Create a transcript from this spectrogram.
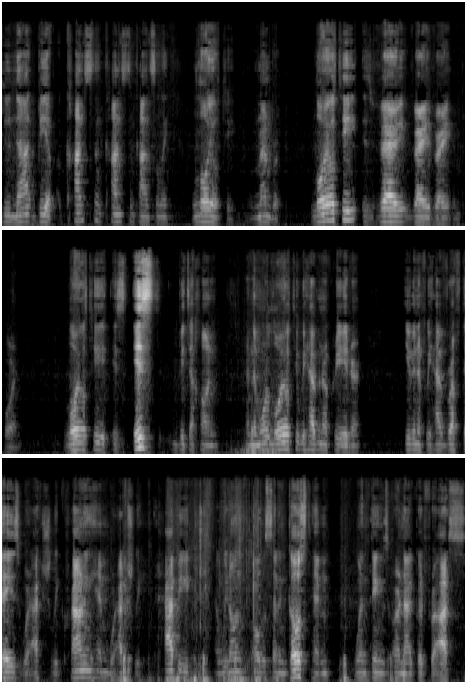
Do not be a constant, constant, constantly loyalty. Remember, loyalty is very, very, very important. Loyalty is is bitachon, and the more loyalty we have in our Creator, even if we have rough days, we're actually crowning Him. We're actually happy, and we don't all of a sudden ghost Him when things are not good for us.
